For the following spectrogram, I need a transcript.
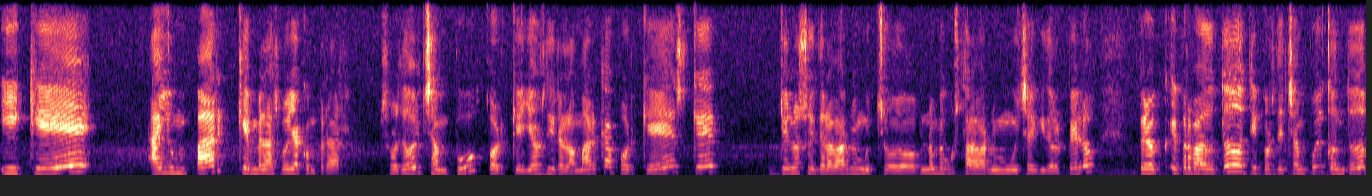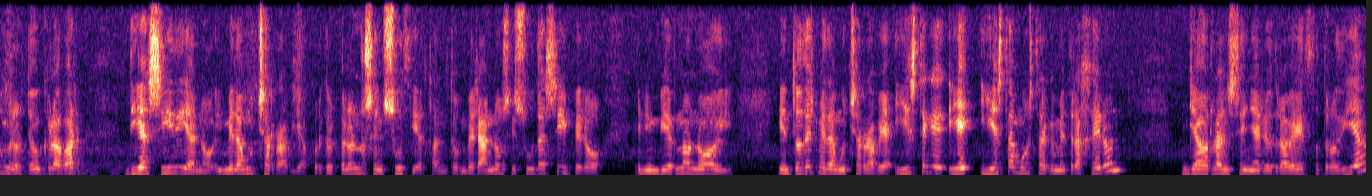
y que hay un par que me las voy a comprar. Sobre todo el champú, porque ya os diré la marca, porque es que yo no soy de lavarme mucho, no me gusta lavarme muy seguido el pelo, pero he probado todo tipos de champú y con todo me los tengo que lavar día sí, día no, y me da mucha rabia, porque el pelo no se ensucia tanto, en verano se suda sí, pero en invierno no, y, entonces me da mucha rabia. Y, este que, y, esta muestra que me trajeron, ya os la enseñaré otra vez, otro día,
